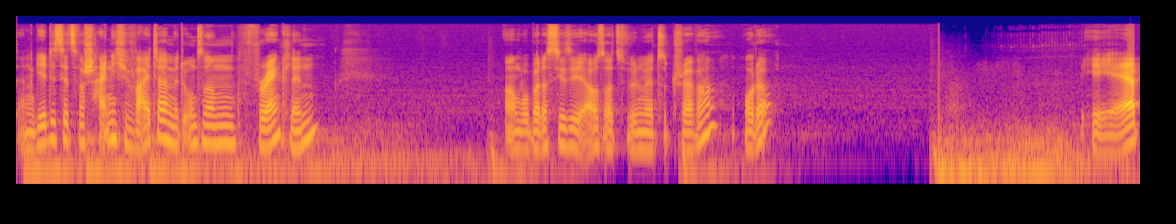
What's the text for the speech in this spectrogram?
Dann geht es jetzt wahrscheinlich weiter mit unserem Franklin. Ah, wobei das hier sieht aus, als würden wir zu Trevor, oder? Yep.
